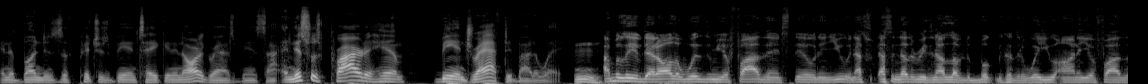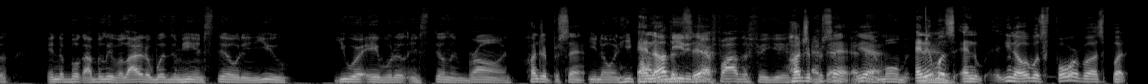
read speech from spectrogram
an abundance of pictures being taken and autographs being signed. And this was prior to him being drafted, by the way. Hmm. I believe that all the wisdom your father instilled in you, and that's that's another reason I love the book because of the way you honor your father in the book. I believe a lot of the wisdom he instilled in you, you were able to instill in Bron. Hundred percent. You know, and he And probably others, needed yeah. that father figure. Hundred at that- percent, at yeah. that moment. and it was, and you know, it was four of us, but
